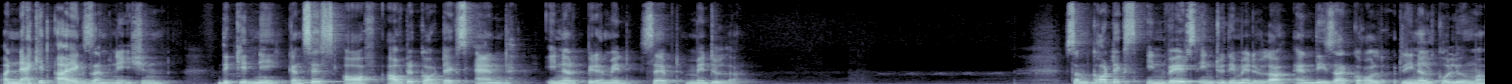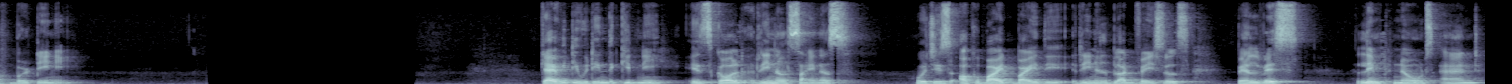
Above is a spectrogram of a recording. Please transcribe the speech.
On naked eye examination, the kidney consists of outer cortex and inner pyramid cept medulla. Some cortex invades into the medulla and these are called renal column of Bertini. Cavity within the kidney is called renal sinus which is occupied by the renal blood vessels, pelvis, lymph nodes and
